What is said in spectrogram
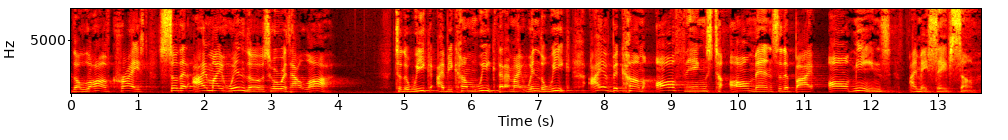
the law of Christ, so that I might win those who are without law. To the weak I become weak, that I might win the weak. I have become all things to all men, so that by all means I may save some.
